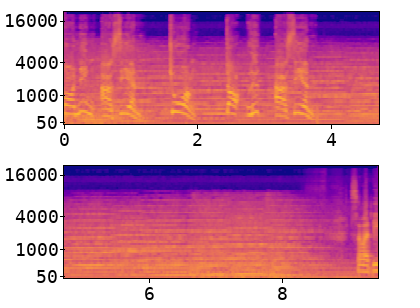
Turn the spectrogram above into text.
Morning อาเซียน ช่วง เจาะลึกอาเซียน สวัสดี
